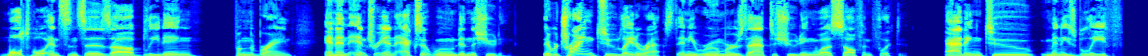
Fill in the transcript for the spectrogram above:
multiple instances of bleeding from the brain, and an entry and exit wound in the shooting. They were trying to lay to rest any rumors that the shooting was self inflicted, adding to many's belief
